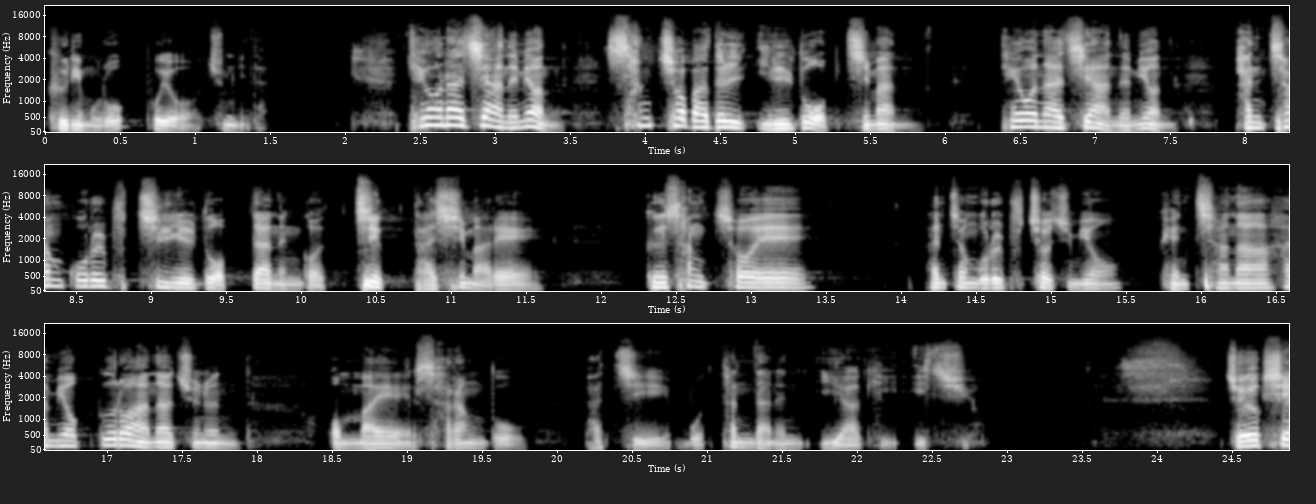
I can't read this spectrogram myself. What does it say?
그림으로 보여줍니다. 태어나지 않으면 상처받을 일도 없지만 태어나지 않으면 반창고를 붙일 일도 없다는 것. 즉, 다시 말해, 그 상처에 반창고를 붙여주며 괜찮아 하며 끌어안아주는 엄마의 사랑도 받지 못한다는 이야기이지요. 저 역시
